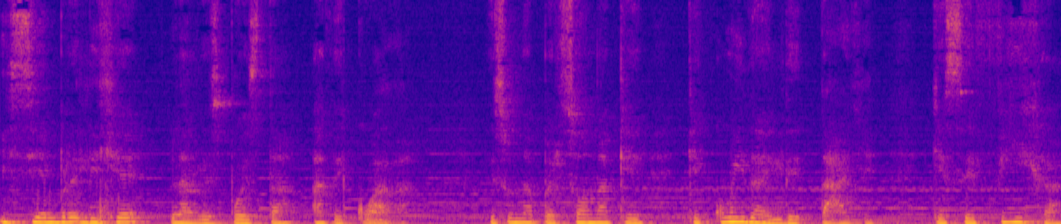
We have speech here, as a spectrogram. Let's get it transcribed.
Y siempre elige la respuesta adecuada. Es una persona que, que cuida el detalle, que se fija,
